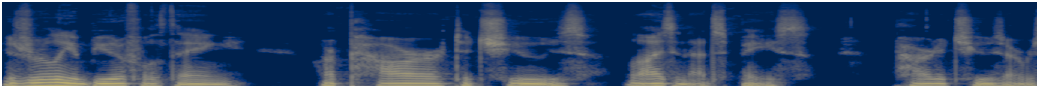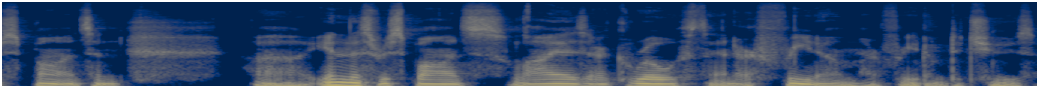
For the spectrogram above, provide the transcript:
is really a beautiful thing. Our power to choose lies in that space, power to choose our response. And uh, in this response lies our growth and our freedom, our freedom to choose.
